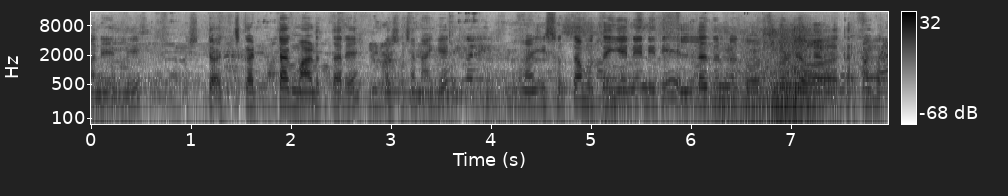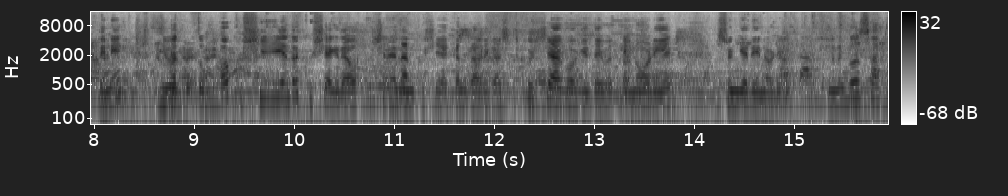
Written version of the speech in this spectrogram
ಮನೆಯಲ್ಲಿ. ಅಷ್ಟು ಅಚ್ಚುಕಟ್ಟಾಗಿ ಮಾಡುತ್ತಾರೆ, ಅಷ್ಟು ಚೆನ್ನಾಗಿ. ಈ ಸುತ್ತಮುತ್ತ ಏನೇನಿದೆ ಎಲ್ಲದನ್ನು ತೋರಿಸ್ಕೊಂಡು ಕರ್ಕೊಂಡು ಹೋಗ್ತೀನಿ. ಇವತ್ತು ತುಂಬ ಖುಷಿ ಅಂದರೆ ಖುಷಿಯಾಗಿದೆ. ಅವ್ರ ಖುಷಿನೇ ನಾನು ಖುಷಿ, ಯಾಕಂದರೆ ಅವ್ರಿಗೆ ಅಷ್ಟು ಖುಷಿಯಾಗಿ ಹೋಗಿದೆ ಇವತ್ತು ನೋಡಿ, ಶೃಂಗೇರಿ ನೋಡಿ. ನನಗೂ ಸಹ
